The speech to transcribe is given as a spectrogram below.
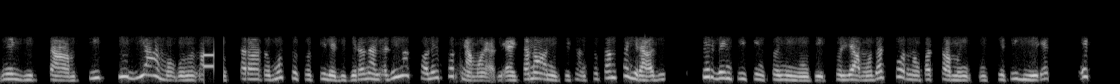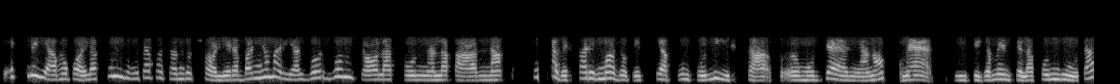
negli stampi, chiudiamo con un starato molto sottile di granella di nocciole e forniamo ai, ai canonici 180 gradi per 25 minuti. Togliamo dal forno, facciamo intiepidire e, e creiamo poi la fonduta facendo sciogliere a bagnomaria il gorgonzola con la panna. E poi per fare in modo che sia appunto liscia, omogenea, no? come è tipicamente la fonduta,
